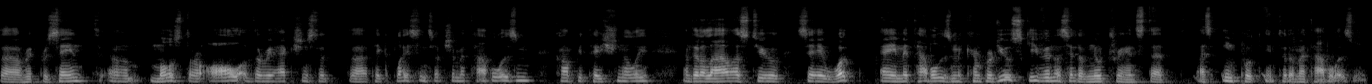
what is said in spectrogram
uh, represent um, most or all of the reactions that uh, take place in such a metabolism computationally and that allow us to say what a metabolism can produce given a set of nutrients that as input into the metabolism.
